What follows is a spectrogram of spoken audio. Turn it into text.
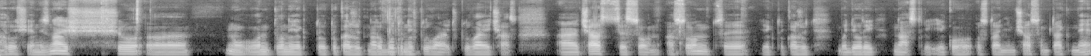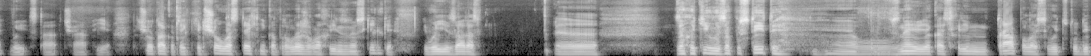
гроші я не знаю, що. Е, ну, вони, вони, як то, то кажуть, на роботу не впливають, впливає час. А час це сон. А сон це, як то кажуть, бадьорий настрій, якого останнім часом так не вистачає. Так що так, от, як- якщо у вас техніка пролежала хрін зна скільки, і ви її зараз е, захотіли запустити, е, з нею якась хрінь трапилась, ви туди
